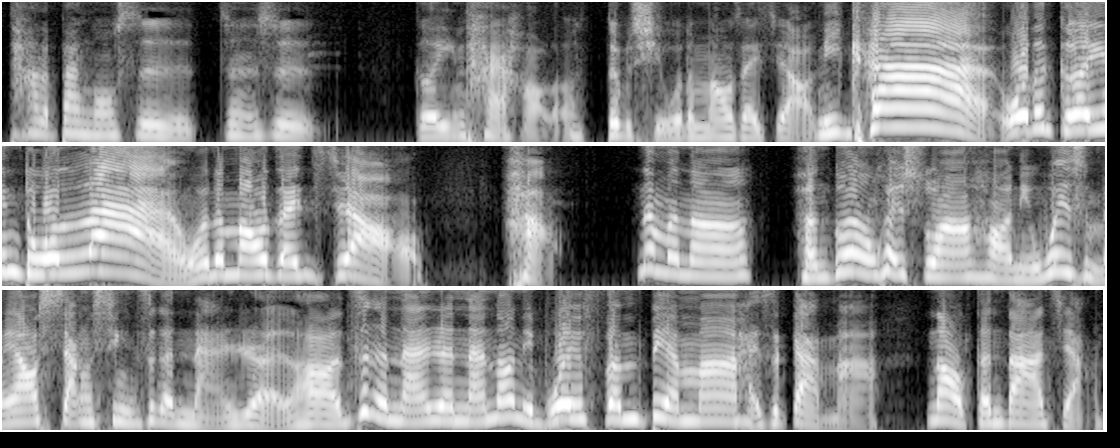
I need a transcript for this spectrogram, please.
他的办公室真的是隔音太好了，对不起，我的猫在叫，你看我的隔音多烂，我的猫在叫。好，那么呢，很多人会说哈，你为什么要相信这个男人哈？这个男人难道你不会分辨吗？还是干嘛？那我跟大家讲，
